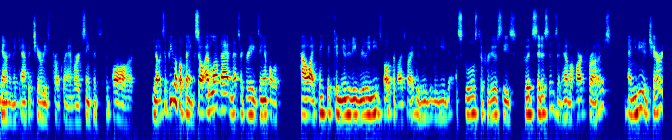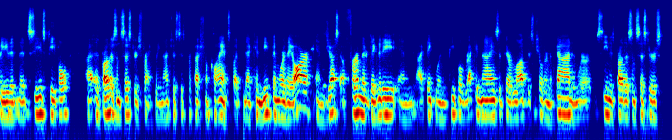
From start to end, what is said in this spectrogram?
down in the Catholic Charities program or at St. Vincent de Paul. Or, you know, it's a beautiful thing. So I love that. And that's a great example of how I think the community really needs both of us, right? We need we need schools to produce these good citizens and have a heart for others. And you need a charity that, that sees people uh, as brothers and sisters, frankly, not just as professional clients, but that can meet them where they are and just affirm their dignity. And I think when people recognize that they're loved as children of God and we're seen as brothers and sisters,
